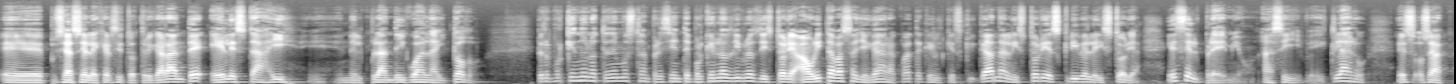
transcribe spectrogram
Eh, pues se hace el ejército trigarante, él está ahí, en el plan de Iguala y todo. Pero ¿por qué no lo tenemos tan presente? ¿Por qué en los libros de historia? Ahorita vas a llegar, acuérdate que el que gana la historia escribe la historia. Es el premio, así, claro. Es, o sea,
